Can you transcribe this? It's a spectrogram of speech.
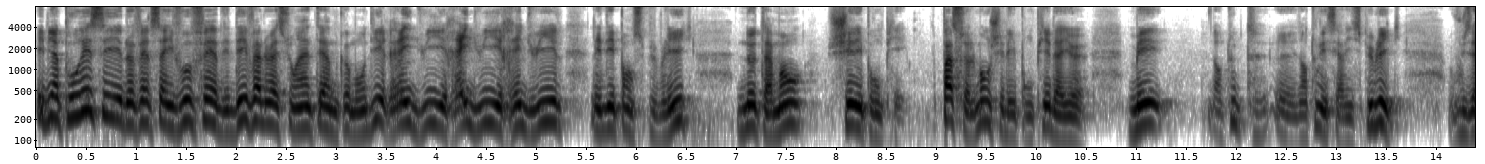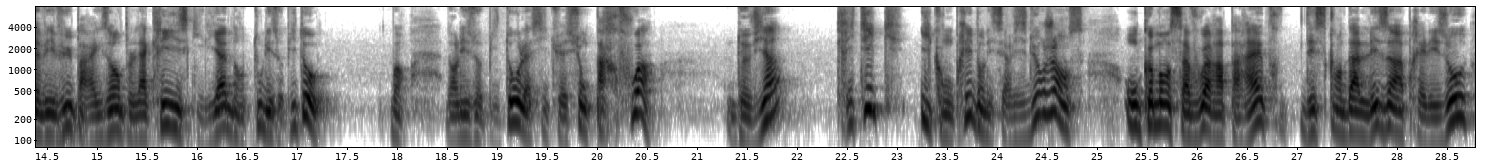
Eh bien, pour essayer de faire ça, il faut faire des dévaluations internes, comme on dit, réduire, réduire, réduire les dépenses publiques, notamment chez les pompiers. Pas seulement chez les pompiers d'ailleurs, mais dans, euh, dans tous les services publics. Vous avez vu par exemple la crise qu'il y a dans tous les hôpitaux. Dans les hôpitaux, la situation parfois devient critique, y compris dans les services d'urgence. On commence à voir apparaître des scandales les uns après les autres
